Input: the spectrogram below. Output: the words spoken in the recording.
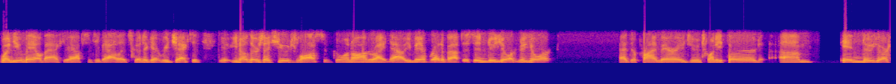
when you mail back your absentee ballot, it's going to get rejected. You know, there's a huge lawsuit going on right now. You may have read about this in New York. New York had their primary June 23rd. Um, in New York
